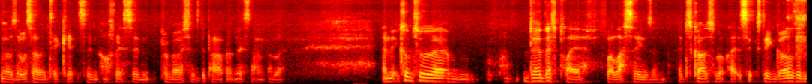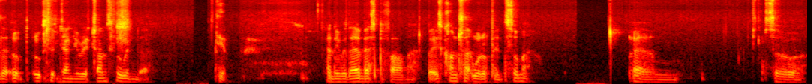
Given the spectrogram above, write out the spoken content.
those that were selling tickets in office and promotions department, this, that, and other. And it come to um, their best player for last season. It scored something like 16 goals in the up, up to January transfer window. Yep. And he was their best performer, but his contract were up in summer. Um, so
